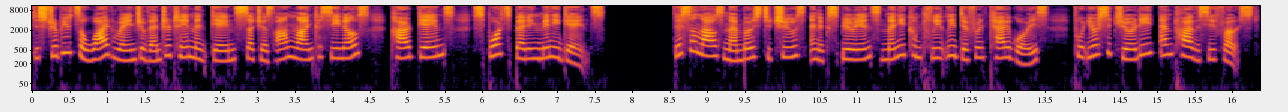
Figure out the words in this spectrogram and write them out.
distributes a wide range of entertainment games such as online casinos, card games, sports betting mini games. This allows members to choose and experience many completely different categories. Put your security and privacy first.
